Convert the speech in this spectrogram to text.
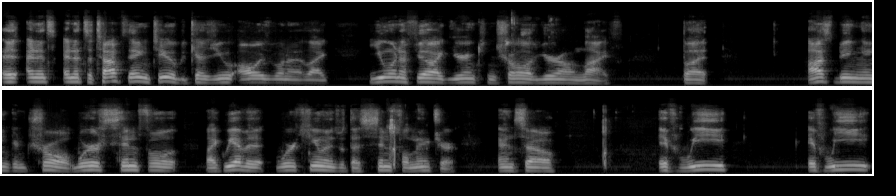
it, and it's and it's a tough thing too because you always want to like you want to feel like you're in control of your own life, but us being in control, we're sinful. Like we have a we're humans with a sinful nature, and so if we if we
